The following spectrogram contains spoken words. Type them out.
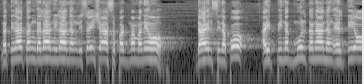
na tinatanggalan nila ng lisensya sa pagmamaneho dahil sila po ay pinagmulta na ng LTO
